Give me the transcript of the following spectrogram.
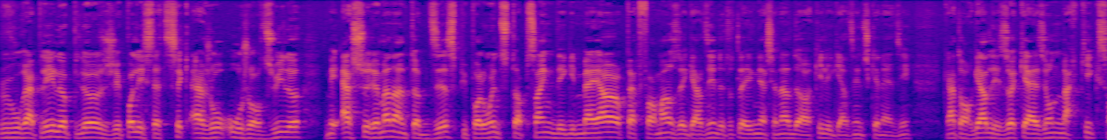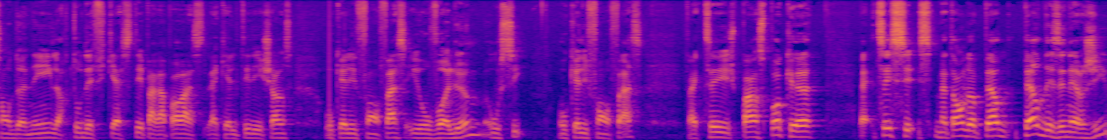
Je veux vous rappeler, là, puis là, j'ai pas les statistiques à jour aujourd'hui, là, mais assurément dans le top 10, puis pas loin du top 5 des meilleures performances de gardiens de toute la Ligue nationale de hockey, les gardiens du Canadien. Quand on regarde les occasions de marquer qui sont données, leur taux d'efficacité par rapport à la qualité des chances auxquelles ils font face et au volume aussi auquel ils font face. Fait que, tu sais, je pense pas que. Ben, tu sais, mettons, là, perdre, perdre, des énergies,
